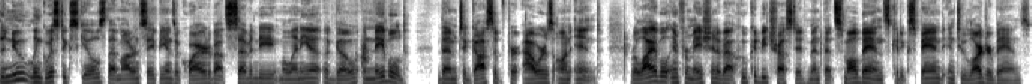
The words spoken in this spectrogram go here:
The new linguistic skills that modern sapiens acquired about 70 millennia ago enabled them to gossip for hours on end. Reliable information about who could be trusted meant that small bands could expand into larger bands,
